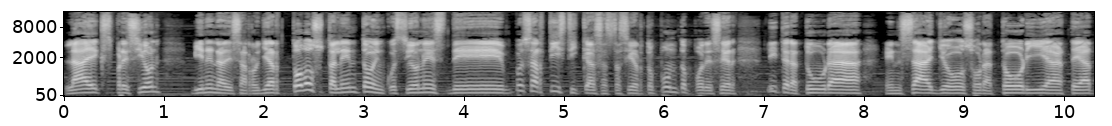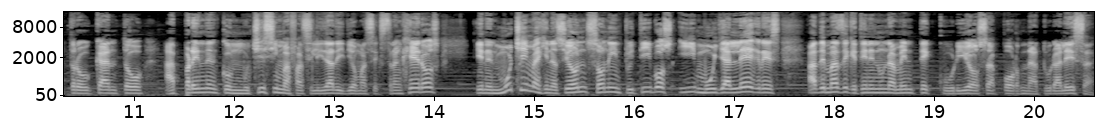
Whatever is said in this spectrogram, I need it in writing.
la expresión. Vienen a desarrollar todo su talento en cuestiones de, pues, artísticas hasta cierto punto. Puede ser literatura, ensayos, oratoria, teatro, canto. Aprenden con muchísima facilidad idiomas extranjeros. Tienen mucha imaginación, son intuitivos y muy alegres, además de que tienen una mente curiosa por naturaleza.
